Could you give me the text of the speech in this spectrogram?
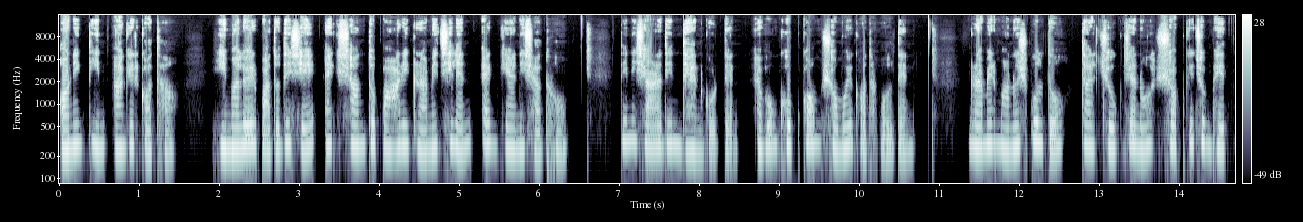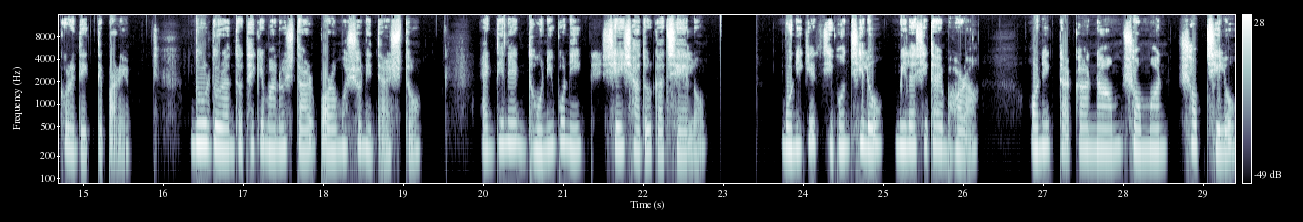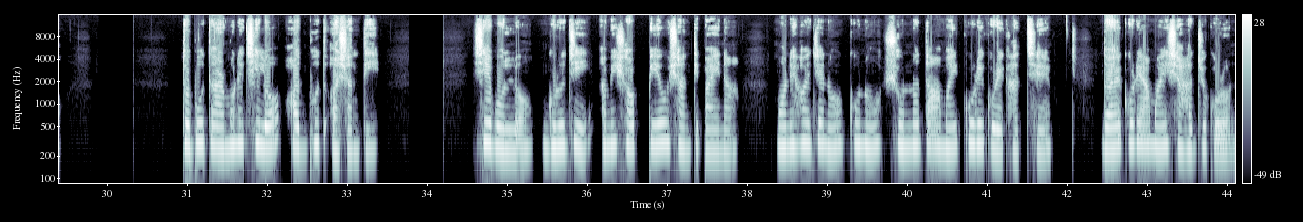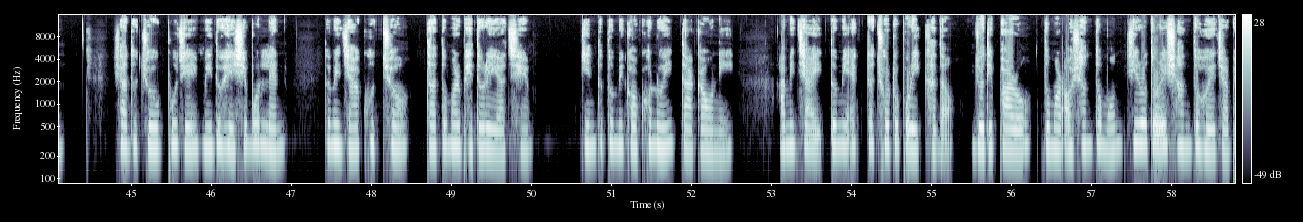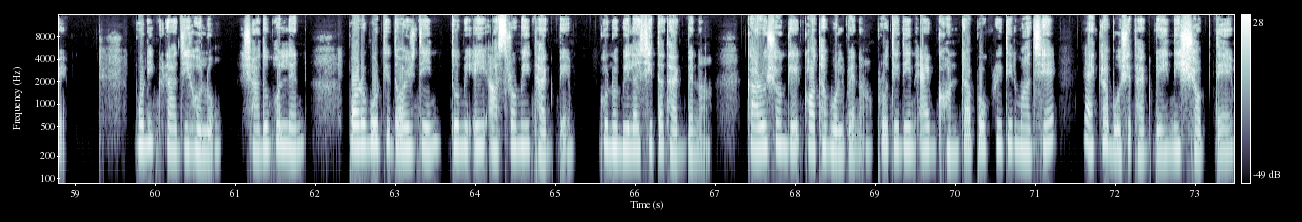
অনেক দিন আগের কথা। হিমালয়ের পাদদেশে এক শান্ত পাহাড়ি গ্রামে ছিলেন এক জ্ঞানী সাধু। তিনি সারাদিন ধ্যান করতেন এবং খুব কম সময়ে কথা বলতেন। গ্রামের মানুষ বলতো, তার চোখ যেন সবকিছু ভেদ করে দেখতে পারে। দূর দূরান্ত থেকে মানুষ তার পরামর্শ নিতে আসতো। একদিন এক ধনী বণিক সেই সাধুর কাছে এলো। বণিকের জীবন ছিল বিলাসিতায় ভরা। অনেক টাকা, নাম, সম্মান সব ছিল। তবু তার মনে ছিল অদ্ভুত অশান্তি। সে বলল, গুরুজি, আমি সব পেয়েও শান্তি পাই না। মনে হয় যেন কোনো শূন্যতা আমায় কুড়ে কুড়ে খাচ্ছে। দয়া করে আমায় সাহায্য করুন। সাধু চোখ বুঝে মৃদু হেসে বললেন, তুমি যা খুঁজছ, তা তোমার ভেতরেই আছে। কিন্তু তুমি কখনোই তাকাওনি। আমি চাই তুমি একটা ছোট পরীক্ষা দাও। যদি পারো, তোমার অশান্ত মন চিরতরে শান্ত হয়ে যাবে। বণিক রাজি হলো। সাধু বললেন, পরবর্তী দশ দিন তুমি এই আশ্রমেই থাকবে। কোনো বিলাসিতা থাকবে না। কারও সঙ্গে কথা বলবে না। প্রতিদিন এক ঘণ্টা প্রকৃতির মাঝে একা বসে থাকবে নিঃশব্দে।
